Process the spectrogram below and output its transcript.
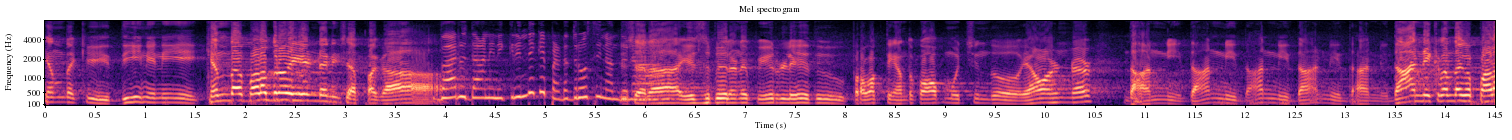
కిందకి దీనిని కింద పడద్రోయండి అని చెప్పగా. వారు దానిని క్రిందికి పడద్రోసినందున యజబేల్ అనే పేరు లేదు. ప్రవక్త ఎంత కోపం వచ్చిందో ఏమంటున్నాడు? దాన్ని దాన్ని దాన్ని దాన్ని దాన్ని దాన్ని క్రిందకి పడ.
